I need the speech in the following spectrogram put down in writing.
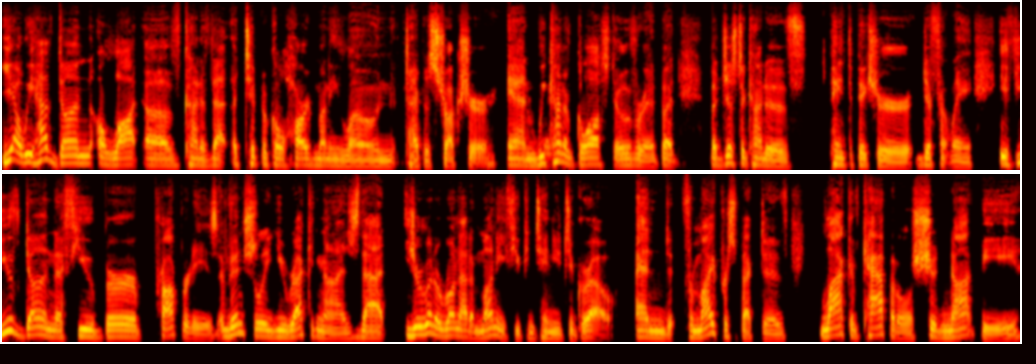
Yeah, we have done a lot of kind of that a typical hard money loan type of structure and we kind of glossed over it but but just to kind of paint the picture differently. If you've done a few BRRRR properties, eventually you recognize that you're going to run out of money if you continue to grow. And from my perspective, lack of capital should not be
